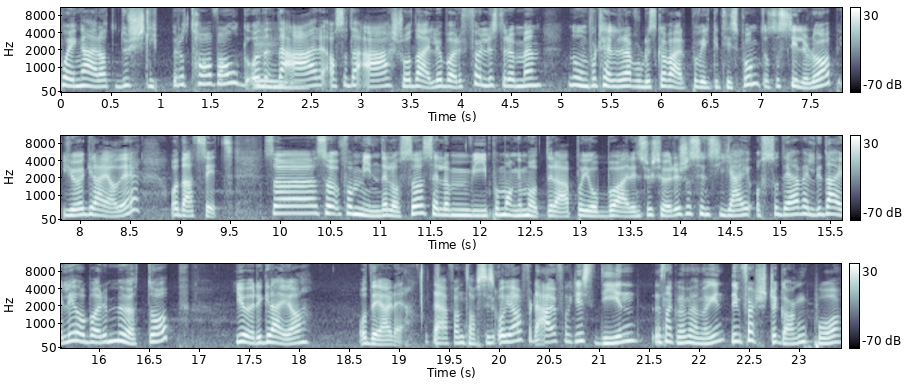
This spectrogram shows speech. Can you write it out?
poenget er at du slipper å ta valg. Og det, det, er, altså, det er så deilig å bare følge strømmen. Noen forteller deg hvor du skal være på hvilket tidspunkt, og så stiller du opp, gjør greia di, og that's it. Så, så for min del også, selv om vi på mange måter er på jobb og er instruktører, så syns jeg også det er veldig deilig å bare møte opp, gjøre greia, og det er det. Det er fantastisk. Og ja, for det er jo faktisk din jeg med din første gang på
